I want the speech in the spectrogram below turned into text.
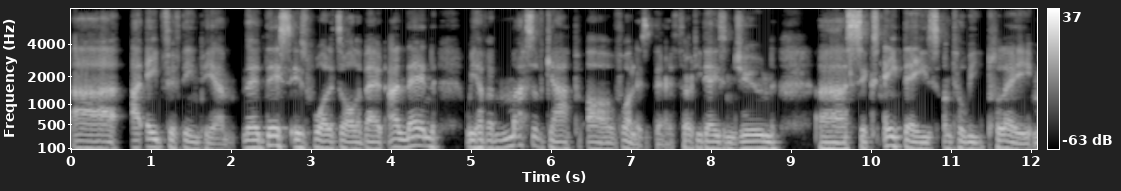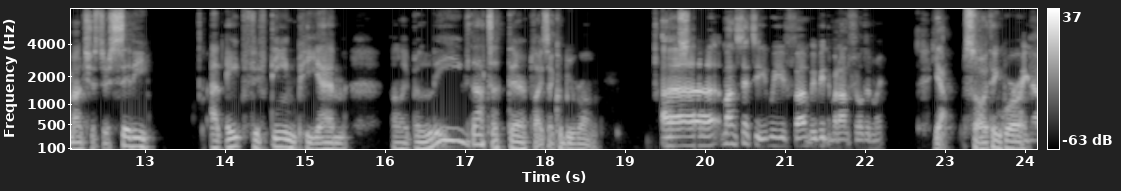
uh, at 8.15 p.m. Now, this is what it's all about. And then we have a massive gap of, what is it there, 30 days in June, uh, six, eight days until we play Manchester City at 8.15 p.m. And I believe that's at their place. I could be wrong. Uh, Man City, we've uh, we beat them at Anfield, didn't we? Yeah. So I think we're Yeah.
